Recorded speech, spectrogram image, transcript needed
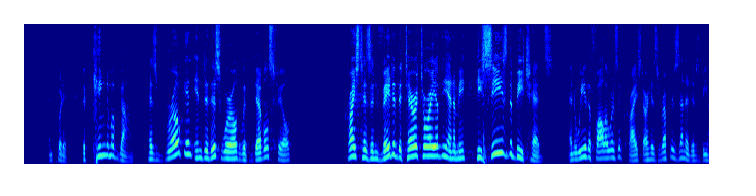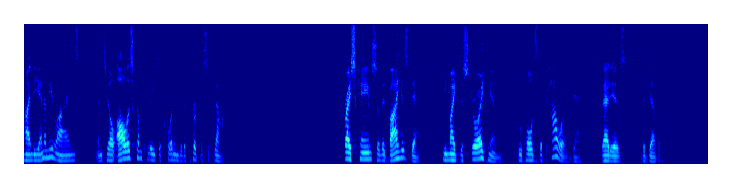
and put it, the kingdom of God has broken into this world with devils filled. Christ has invaded the territory of the enemy. He sees the beachheads. And we, the followers of Christ, are his representatives behind the enemy lines until all is complete according to the purpose of God. Christ came so that by his death he might destroy him who holds the power of death, that is, the devil.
